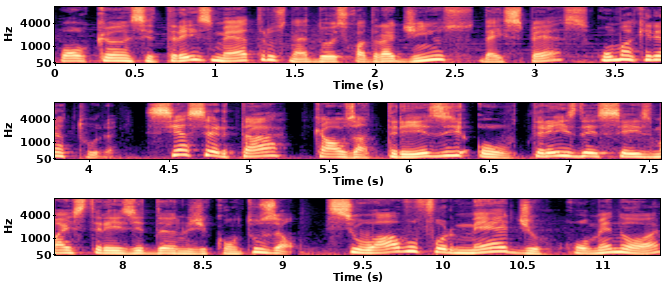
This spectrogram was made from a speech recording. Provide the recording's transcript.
o alcance 3 metros, né, dois quadradinhos, 10 pés, uma criatura. Se acertar, causa 13 ou 3d6 mais 3 de dano de contusão. Se o alvo for médio ou menor,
